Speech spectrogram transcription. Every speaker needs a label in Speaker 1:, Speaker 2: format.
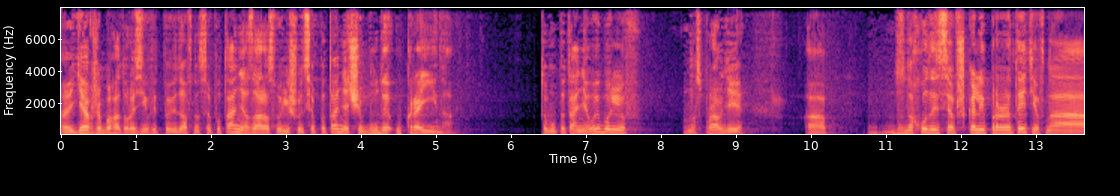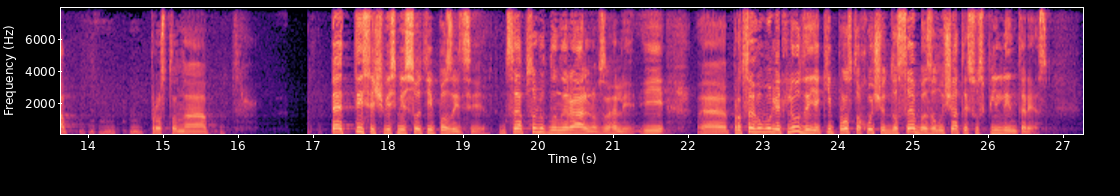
Speaker 1: Е, Я вже багато разів відповідав на це питання. Зараз вирішується питання, чи буде Україна. Тому питання виборів насправді е, знаходиться в шкалі пріоритетів на просто на 5800 позиції. Це абсолютно нереально взагалі. І е, про це говорять люди, які просто хочуть до себе залучати суспільний інтерес.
